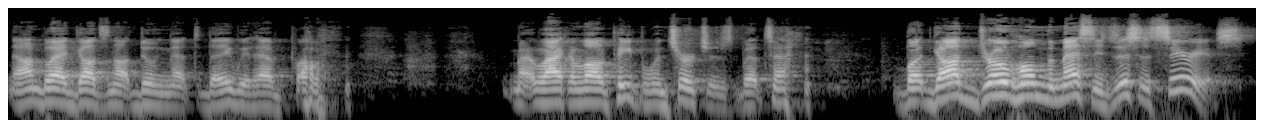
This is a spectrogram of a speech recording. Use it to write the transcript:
Now, I'm glad God's not doing that today. We'd have probably lacking a lot of people in churches, but, uh, but God drove home the message. This is serious.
